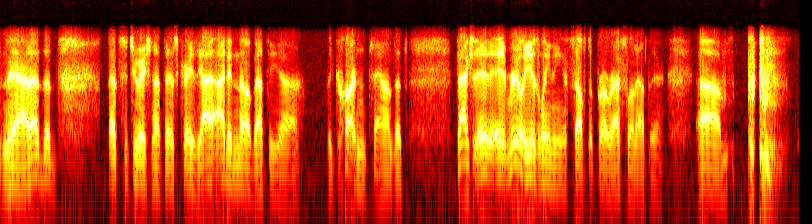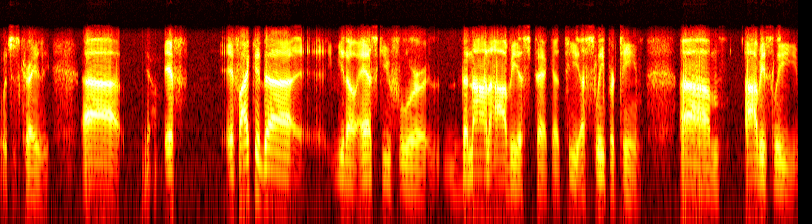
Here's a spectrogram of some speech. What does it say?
Yeah, that that, that situation out there is crazy. I I didn't know about the uh the Garden Towns. That's it's actually it, it really is leaning itself to pro wrestling out there, um, which is crazy. Uh, yeah. If if I could, uh, you know, ask you for the non-obvious pick, a, t- a sleeper team. Um, obviously,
